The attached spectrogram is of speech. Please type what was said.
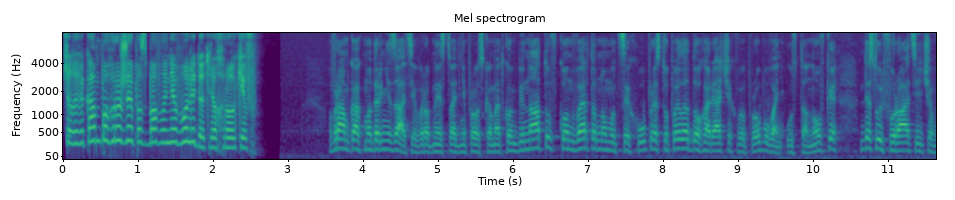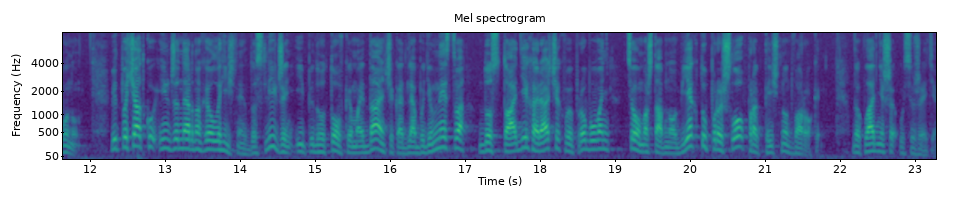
Чоловікам погрожує позбавлення волі до трьох років. В рамках модернізації виробництва Дніпровського медкомбінату в конверторному цеху приступили до гарячих випробувань установки десульфурації чавуну. Від початку інженерно-геологічних досліджень і підготовки майданчика для будівництва до стадії гарячих випробувань цього масштабного об'єкту пройшло практично два роки. Докладніше у сюжеті.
